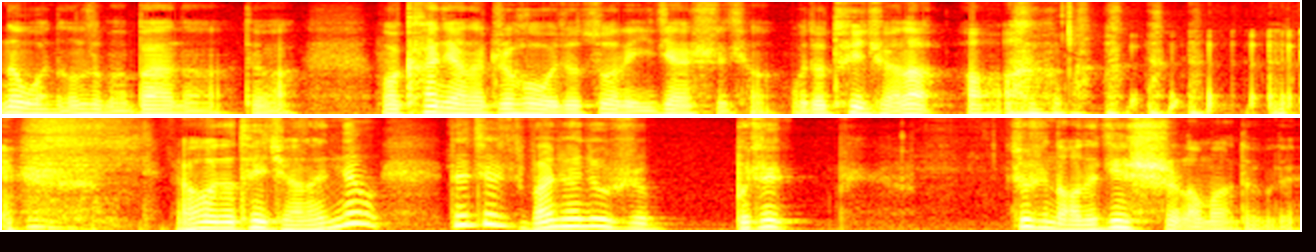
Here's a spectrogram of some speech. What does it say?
那我能怎么办呢？对吧？我看见了之后，我就做了一件事情，我就退群了啊。然后我就退群了，那那这完全就是不是，就是脑子进屎了吗？对不对？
